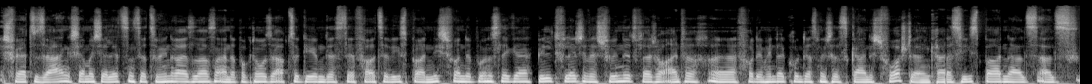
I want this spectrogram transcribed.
Schwer zu sagen. Ich habe mich ja letztens dazu hinreißen lassen, eine Prognose abzugeben, dass der VC Wiesbaden nicht von der Bundesliga Bildfläche verschwindet. Vielleicht auch einfach äh, vor dem Hintergrund, dass mich das gar nicht vorstellen kann. Dass Wiesbaden als, als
